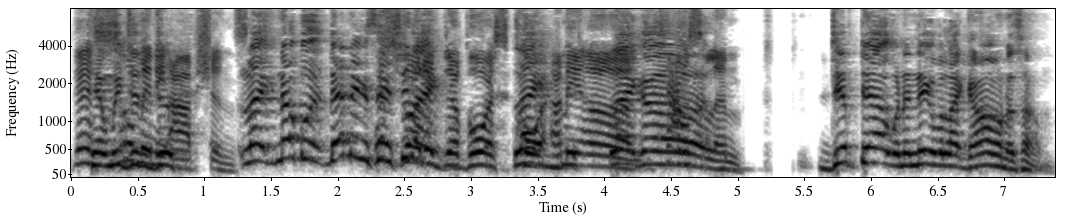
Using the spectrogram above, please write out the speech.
There's can we so just many do- options. Like, no, but that nigga said she go like divorce court. like- I mean, uh, like, uh, counseling. dipped out when the nigga was like gone or something.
